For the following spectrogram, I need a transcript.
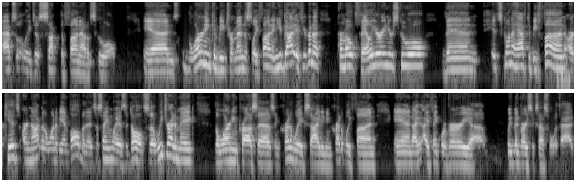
absolutely just sucked the fun out of school. And learning can be tremendously fun. And you've got, if you're going to promote failure in your school, then it's going to have to be fun. Our kids are not going to want to be involved in it. It's the same way as adults. So we try to make the learning process incredibly exciting, incredibly fun. And I, I think we're very, uh, we've been very successful with that.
